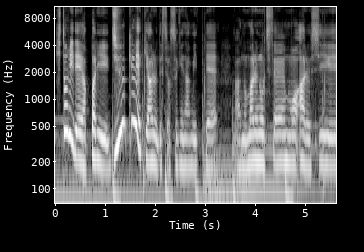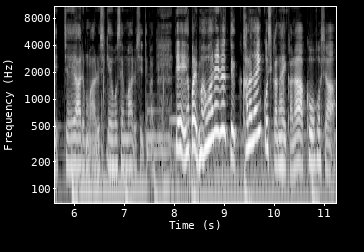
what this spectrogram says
1人でやっぱり19駅あるんですよ杉並って。あの丸の内線もあるし JR もあるし京王線もあるしって感じでやっぱり回れるって体1個しかないから候補者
